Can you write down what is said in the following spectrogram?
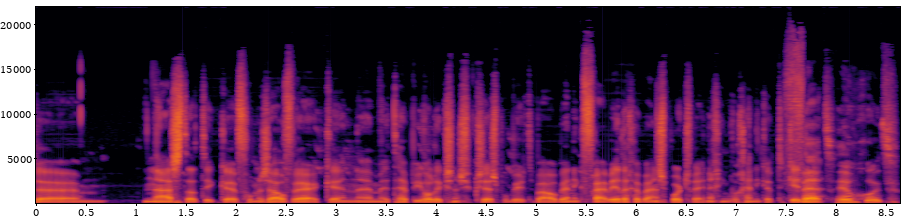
ehm, naast dat ik eh, voor mezelf werk en eh, met Happy Holics een succes probeer te bouwen, ben ik vrijwilliger bij een sportvereniging voor gehandicapte kinderen. vet. Heel goed.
